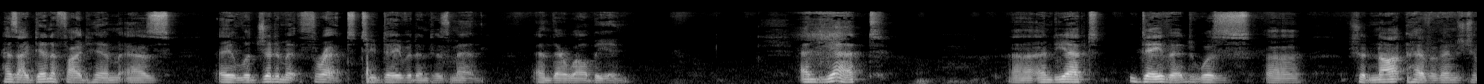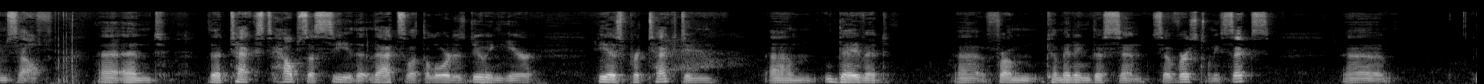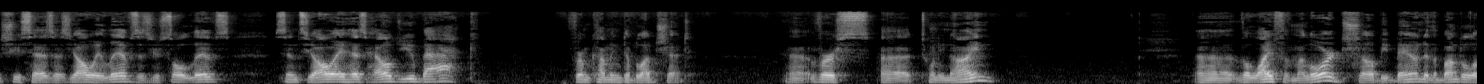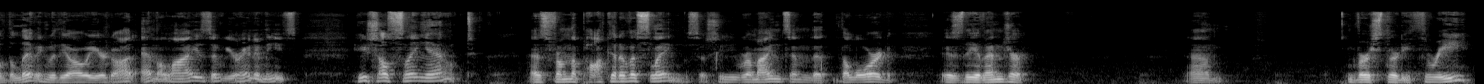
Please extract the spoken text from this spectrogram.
has identified him as a legitimate threat to David and his men and their well-being. And yet, uh, and yet, David was, uh, should not have avenged himself. Uh, and the text helps us see that that's what the Lord is doing here he is protecting um, David uh, from committing this sin. So, verse 26, uh, she says, As Yahweh lives, as your soul lives, since Yahweh has held you back from coming to bloodshed. Uh, verse uh, 29, uh, the life of my Lord shall be bound in the bundle of the living with Yahweh your God, and the lives of your enemies he shall sling out as from the pocket of a sling. So she reminds him that the Lord is the avenger. Um, verse 33,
